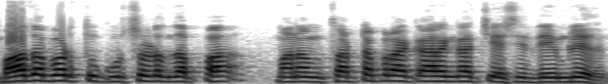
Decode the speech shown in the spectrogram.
బాధపడుతూ కూర్చోవడం తప్ప మనం చట్ట ప్రకారంగా చేసేది ఏం లేదు.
